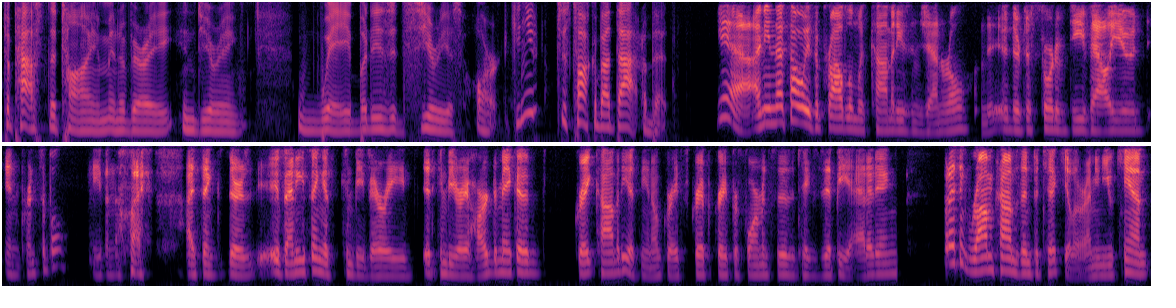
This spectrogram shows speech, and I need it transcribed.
to pass the time in a very endearing way, but is it serious art? Can you just talk about that a bit? Yeah, I mean that's always a problem with comedies in general. They're just sort of devalued in principle. Even though I, I think there's, if anything, it can be very, it can be very hard to make a great comedy. You know, great script, great performances. It takes zippy editing. But I think rom coms in particular. I mean, you can't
